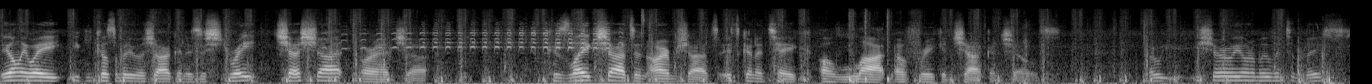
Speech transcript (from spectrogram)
The only way you can kill somebody with a shotgun is a straight chest shot or a headshot. Cause leg shots and arm shots, it's gonna take a lot of freaking shotgun shells. Are we, you sure we want to move into the base?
